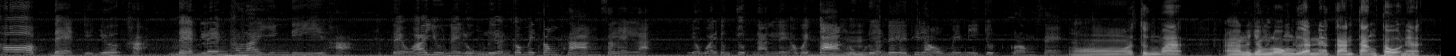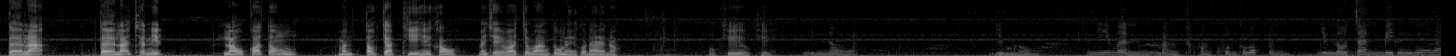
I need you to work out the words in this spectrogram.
ชอบแดดเยอะๆค่ะ อืม แดดแรงเท่าไรยิ่งดีค่ะ แต่ว่าอยู่ในโรงเรือนก็ไม่ต้องพรางแสแลนละ อย่าไว้ตรงจุดนั้นเลย เอาไว้กลางโรงเรือนได้เลยที่เราไม่มีจุดกรองแสง อ๋อ ถึงว่าอ่าเราอย่างโรงเรือนเนี่ยการตั้งโต๊ะเนี่ย แต่ละแต่ละชนิดเราก็ต้องมันต้องจัดที่ให้เขา ไม่ใช่ว่าจะวางตรงไหนก็ได้เนาะโอเค โอเค ยิมโน ยิมโน อันนี้เหมือนบางบางคนเขาบอกเป็นยิมโนจันบินหรืออะไร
